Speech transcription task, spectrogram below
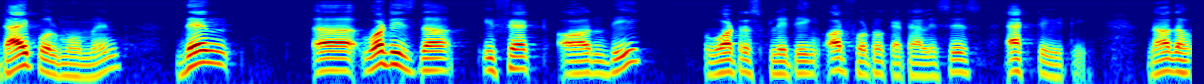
dipole moment, then uh, what is the effect on the water splitting or photocatalysis activity. Now, the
